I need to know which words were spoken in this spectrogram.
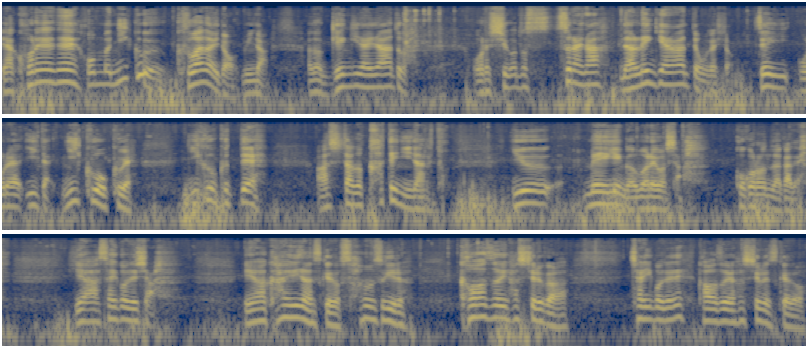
いやこれねほんま肉食わないとみんな。あの元気ないなとか俺仕事つらいな何連休やなって思った人。全員俺は言いたい。肉を食え。肉を食って明日の糧になるという名言が生まれました。心の中で。いや最高でした。いや帰りなんですけど寒すぎる。川沿い走ってるからチャリンコでね川沿い走ってるんですけど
